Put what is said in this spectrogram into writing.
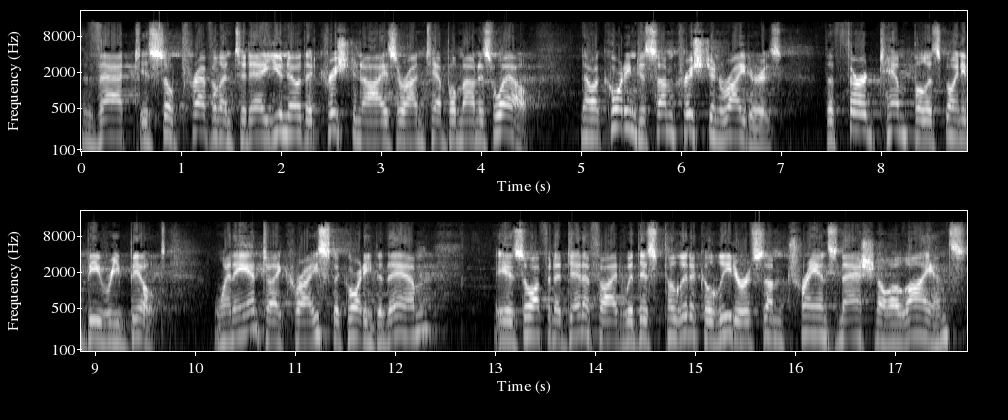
that is so prevalent today, you know that Christian eyes are on Temple Mount as well. Now, according to some Christian writers, the third temple is going to be rebuilt when Antichrist, according to them, is often identified with this political leader of some transnational alliance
